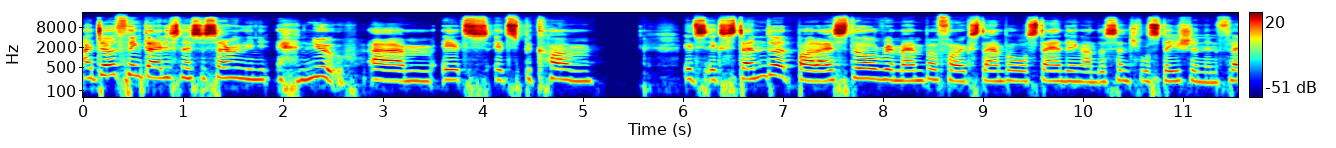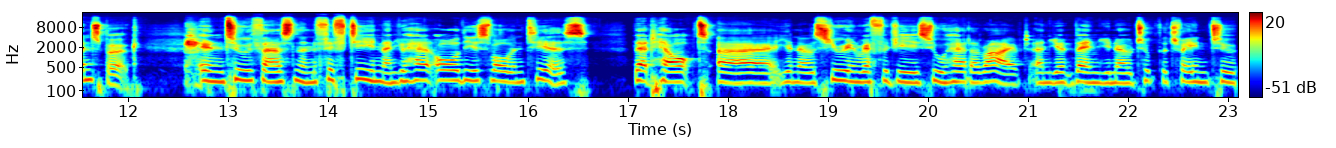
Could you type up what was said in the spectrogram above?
I don't think that is necessarily new. Um, it's it's become it's extended, but I still remember, for example, standing on the central station in Flensburg in 2015, and you had all these volunteers that helped, uh, you know, Syrian refugees who had arrived, and you, then you know took the train to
